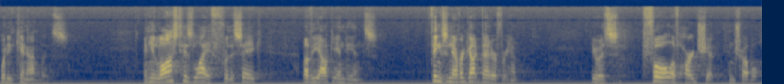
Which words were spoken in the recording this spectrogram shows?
what he cannot lose and he lost his life for the sake of the Auca Indians. Things never got better for him. It was full of hardship and trouble.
